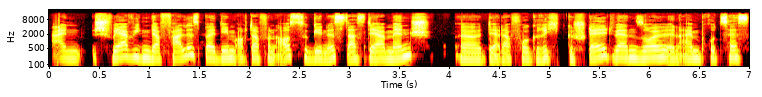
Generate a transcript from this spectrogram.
ein schwerwiegender Fall ist, bei dem auch davon auszugehen ist, dass der Mensch, äh, der da vor Gericht gestellt werden soll in einem Prozess,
